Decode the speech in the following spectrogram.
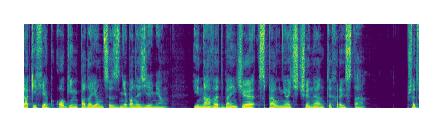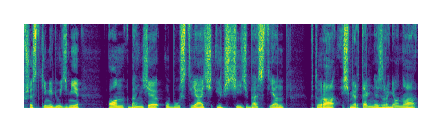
takich jak ogień padający z nieba na ziemię, i nawet będzie spełniać czyny Antychrysta. Przed wszystkimi ludźmi on będzie ubóstwiać i czcić bestię, która śmiertelnie zraniona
